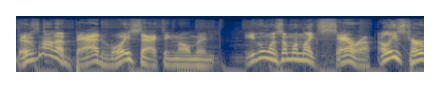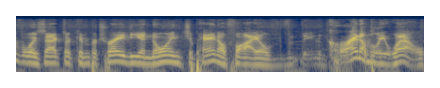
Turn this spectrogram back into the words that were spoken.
there's not a bad voice acting moment. Even with someone like Sarah, at least her voice actor can portray the annoying Japanophile incredibly well.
